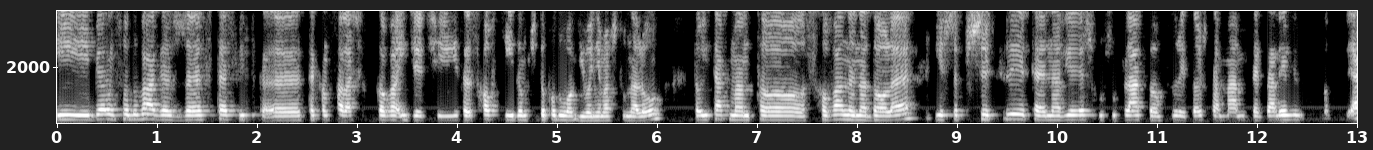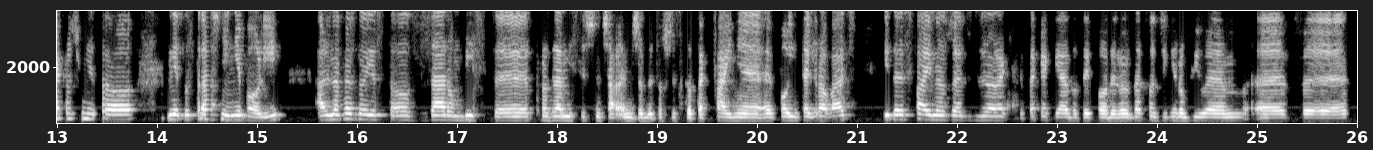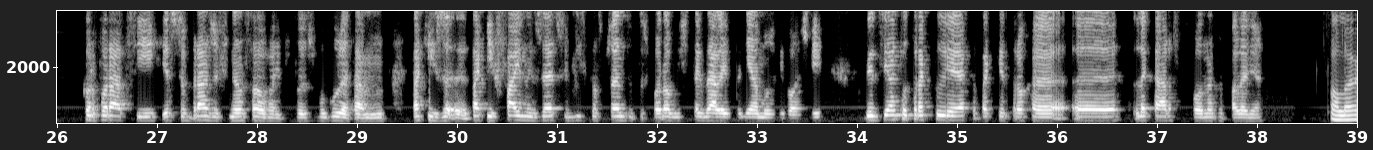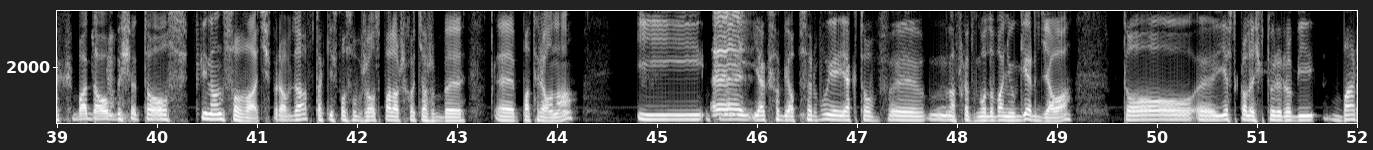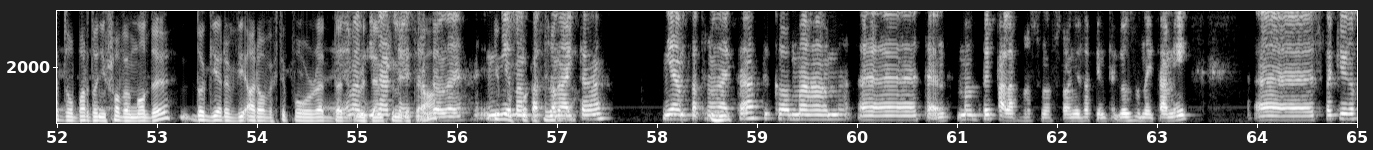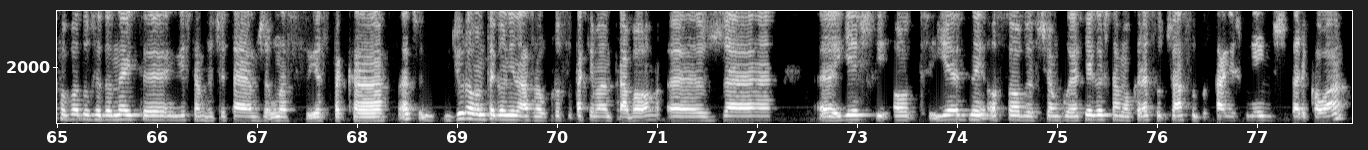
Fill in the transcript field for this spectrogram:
i biorąc pod uwagę, że w Tesli e, ta konsola środkowa idzie ci, te schowki idą ci do podłogi, bo nie masz tunelu, to i tak mam to schowane na dole, jeszcze przykryte na wierzchu szufladką, w której coś tam mam i tak dalej, więc no, jakoś mnie to, mnie to strasznie nie boli. Ale na pewno jest to zarąbisty programistyczny challenge, żeby to wszystko tak fajnie pointegrować. I to jest fajna rzecz, że tak, tak jak ja do tej pory no, na co dzień robiłem e, w korporacji, jeszcze w branży finansowej, to już w ogóle tam takich, takich fajnych rzeczy, blisko sprzętu, coś porobić i tak dalej, to nie ma możliwości. Więc ja to traktuję jako takie trochę e, lekarstwo na wypalenie. Ale chyba dałoby się to sfinansować, prawda? W taki sposób, że odpalasz chociażby e, Patreona i e, jak sobie obserwuję, jak to w, na przykład w modowaniu gier działa, to e, jest koleś, który robi bardzo, bardzo niszowe mody do gier VR-owych typu Red Dead ja mam Redemption inaczej zrobione. Nie mam Patronite'a, nie mam Patronite'a, mhm. tylko mam e, ten, mam PayPala po prostu na stronie zapiętego z donatami. E, z takiego powodu, że donaty gdzieś tam wyczytałem, że u nas jest taka, znaczy dziurą bym tego nie nazwał, po prostu takie mam prawo, e, że e, jeśli od jednej osoby w ciągu jakiegoś tam okresu czasu dostaniesz mniej niż cztery koła,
